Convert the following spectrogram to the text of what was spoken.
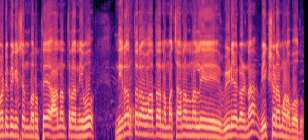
ನೋಟಿಫಿಕೇಶನ್ ಬರುತ್ತೆ ಆನಂತರ ನೀವು ನಿರಂತರವಾದ ನಮ್ಮ ಚಾನಲ್ನಲ್ಲಿ ವಿಡಿಯೋಗಳನ್ನ ವೀಕ್ಷಣೆ ಮಾಡಬಹುದು.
